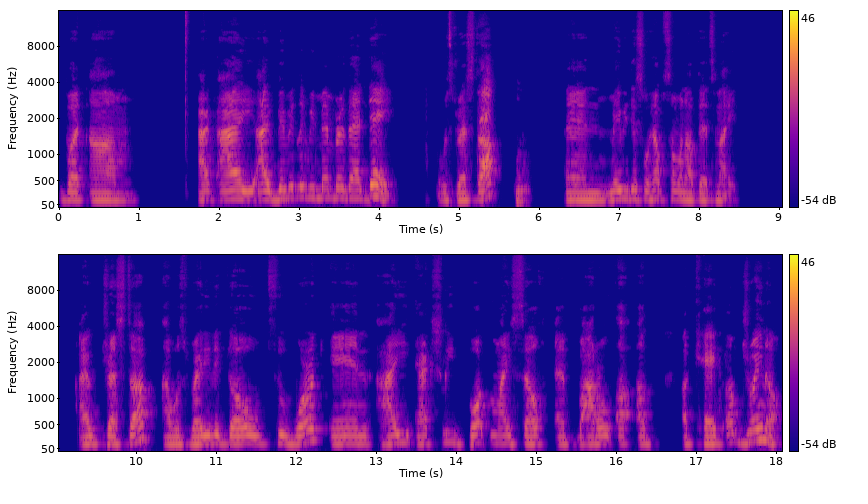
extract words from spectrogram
But um, I I, I vividly remember that day. I was dressed up, and maybe this will help someone out there tonight. I dressed up. I was ready to go to work, and I actually bought myself a bottle, a, a, a keg of Drano.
